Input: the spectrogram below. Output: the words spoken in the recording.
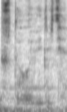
Что вы видите?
